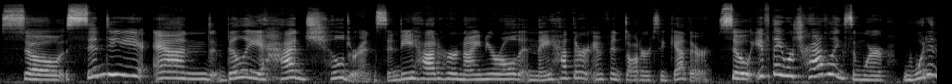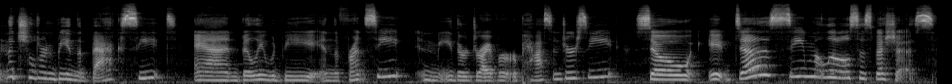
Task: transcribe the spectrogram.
So Cindy and Billy had children. Cindy had her nine year old and they had their infant daughter together. So if they were traveling somewhere, wouldn't the children be in the back seat and Billy would be in the front seat in either driver or passenger seat? So it does seem a little suspicious.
